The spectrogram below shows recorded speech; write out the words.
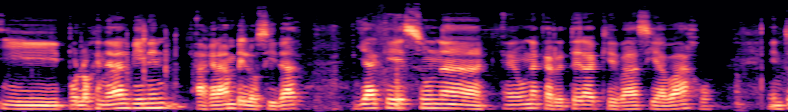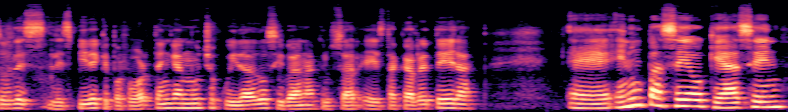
y por lo general vienen a gran velocidad, ya que es una, eh, una carretera que va hacia abajo. Entonces les, les, pide que por favor tengan mucho cuidado si van a cruzar esta carretera. Eh, en un paseo que hacen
